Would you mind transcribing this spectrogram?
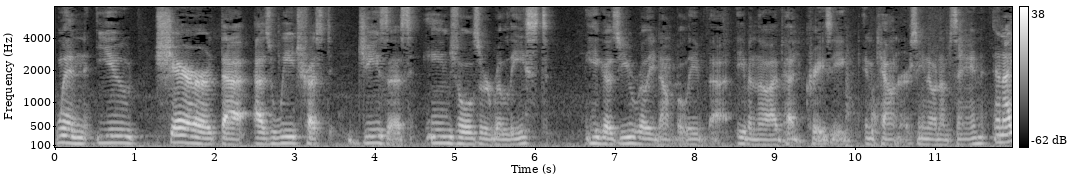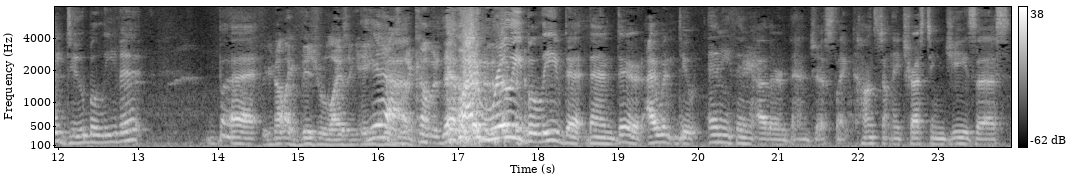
when you share that as we trust Jesus, angels are released. He goes, You really don't believe that, even though I've had crazy encounters. You know what I'm saying? And I do believe it, But you're not like visualizing angels Yeah. like coming down. if I really believed it, then dude, I wouldn't do anything other than just like constantly trusting Jesus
